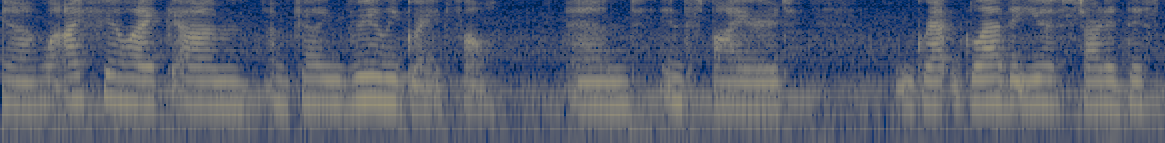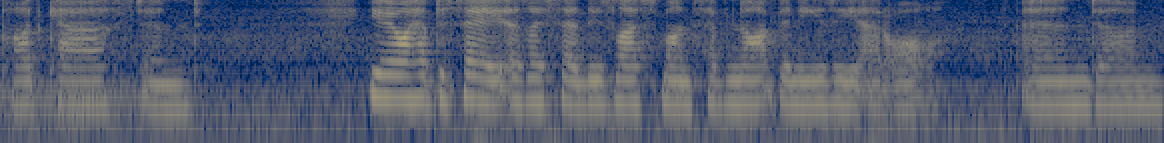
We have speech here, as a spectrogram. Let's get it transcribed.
Yeah, well, I feel like um, I'm feeling really grateful and inspired. Gra- glad that you have started this podcast. And, you know, I have to say, as I said, these last months have not been easy at all. And um,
